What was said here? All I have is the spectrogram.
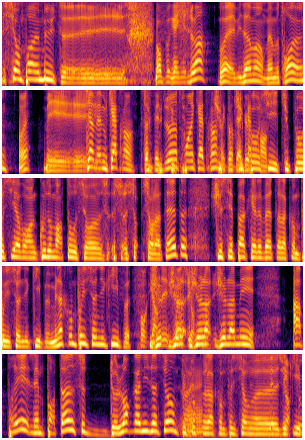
Mais si on prend un but, euh, bah, on peut gagner 2-1. ouais, évidemment, même 3-1. Ouais. Mais Tiens, même 4-1. Ça tu fait peux- 2-1, tu- 3-1, 4-1. tu, tu peux 4-1. aussi, tu peux aussi avoir un coup de marteau sur, sur, sur- sur la tête. Je ne sais pas quelle va être la composition d'équipe, mais la composition d'équipe, je, je je la, je la mets après l'importance de l'organisation plutôt Ouais. que la composition euh, d'équipe.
